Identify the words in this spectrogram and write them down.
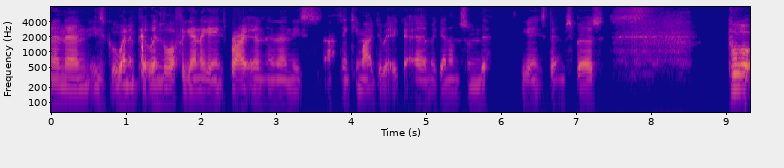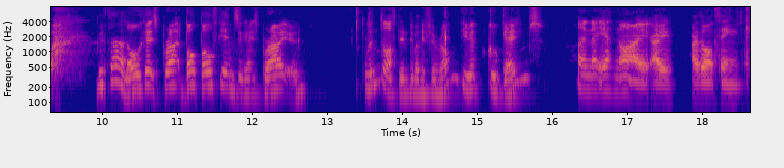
and then he's went and picked Lindelof again against Brighton, and then he's. I think he might do it again, um, again on Sunday against um, Spurs. But be fair though, against Bright, both both games against Brighton, Lindelof didn't do anything wrong. He had good games. I know, yeah, no, I, I, I don't think,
